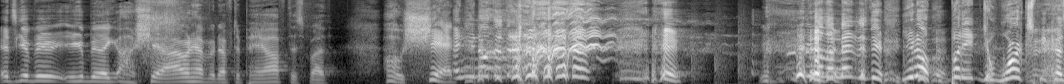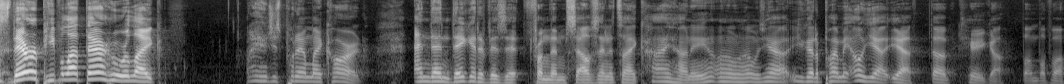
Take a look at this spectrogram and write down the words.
It's gonna be you could be like, oh shit, I don't have enough to pay off this month. Oh shit. And you know that you know, the, men- the- you know, but it works because there are people out there who are like, "Hey, just put it on my card," and then they get a visit from themselves, and it's like, "Hi, honey. Oh, oh yeah, you got to pay me. Oh yeah, yeah. Oh, here you go. Boom, boom, boom."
